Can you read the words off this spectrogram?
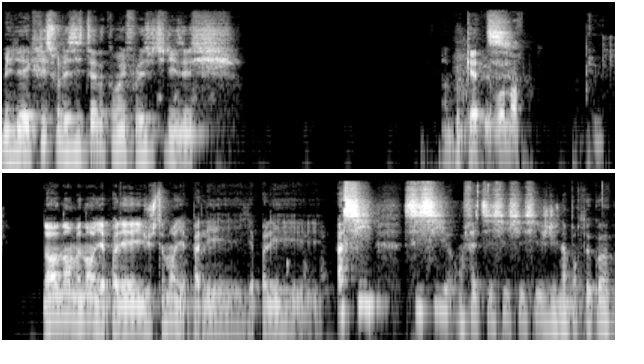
Mais il y a écrit sur les items comment il faut les utiliser. Un je bucket. les vois marqués. Non, non, mais non, il n'y a pas les. Justement, il n'y a pas les. Il y a pas les. Ah si Si, si En fait, si, si, si, si, je dis n'importe quoi.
